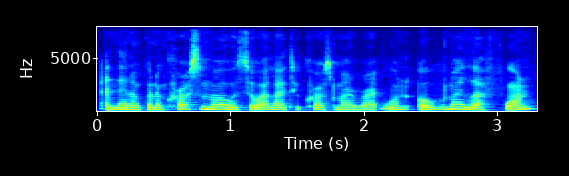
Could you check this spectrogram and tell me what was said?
And then I'm going to cross them over. So I like to cross my right one over my left one.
